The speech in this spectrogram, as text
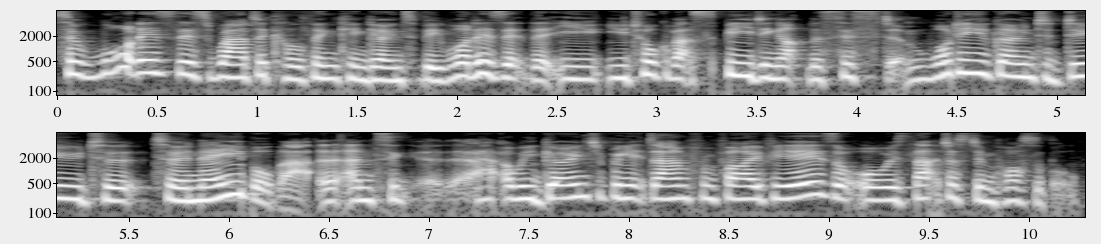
So what is this radical thinking going to be? What is it that you, you talk about speeding up the system? What are you going to do to, to enable that? And to, are we going to bring it down from five years or, or is that just impossible?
